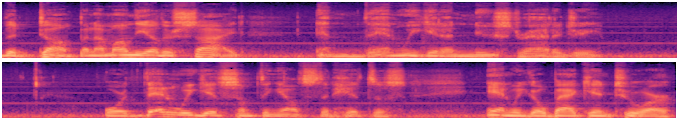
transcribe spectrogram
the dump, and I'm on the other side. And then we get a new strategy, or then we get something else that hits us, and we go back into our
